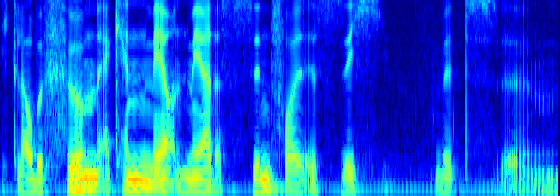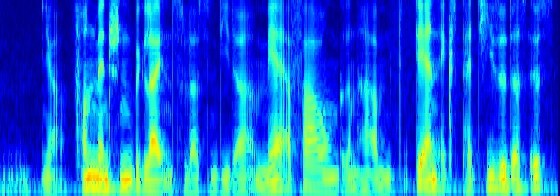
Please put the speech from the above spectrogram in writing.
ich glaube, Firmen erkennen mehr und mehr, dass es sinnvoll ist, sich mit ähm, ja, von Menschen begleiten zu lassen, die da mehr Erfahrung drin haben, deren Expertise das ist,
